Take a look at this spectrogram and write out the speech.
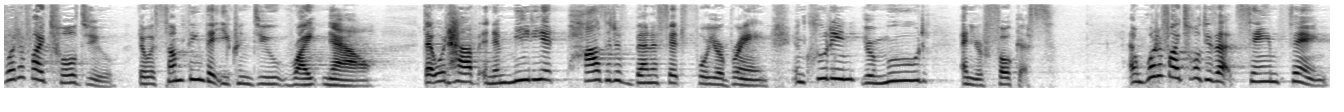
what if I told you there was something that you can do right now that would have an immediate positive benefit for your brain, including your mood and your focus? And what if I told you that same thing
